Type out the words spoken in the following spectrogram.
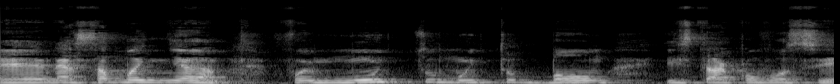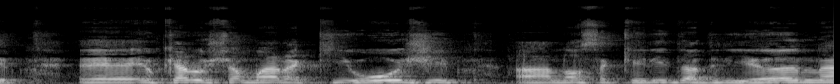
nessa manhã. Foi muito, muito bom estar com você. É, eu quero chamar aqui hoje a nossa querida Adriana.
